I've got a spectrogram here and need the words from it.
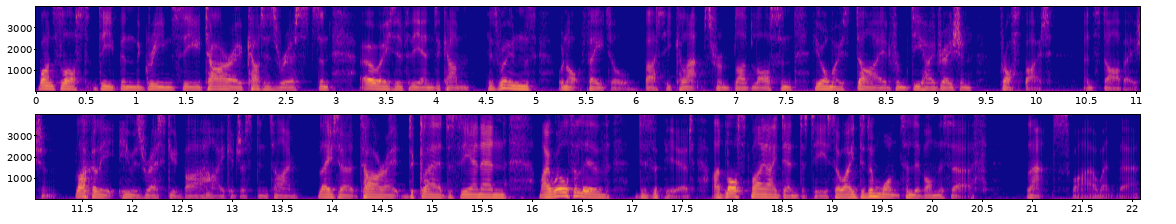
Once lost deep in the green sea, Taro cut his wrists and waited for the end to come. His wounds were not fatal, but he collapsed from blood loss and he almost died from dehydration, frostbite, and starvation. Luckily, he was rescued by a hiker just in time. Later, Taro declared to CNN, My will to live disappeared. I'd lost my identity, so I didn't want to live on this earth. That's why I went there.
